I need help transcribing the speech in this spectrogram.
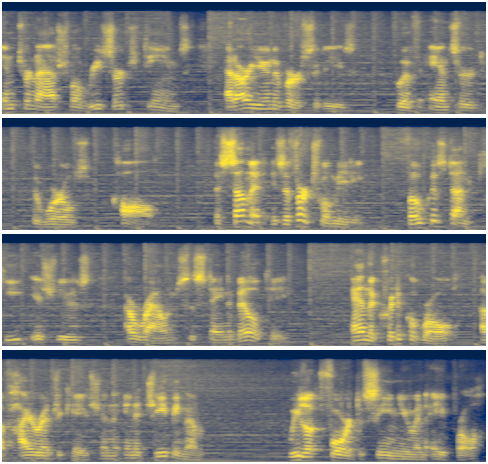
international research teams at our universities who have answered the world's call. The summit is a virtual meeting focused on key issues around sustainability and the critical role of higher education in achieving them. We look forward to seeing you in April.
